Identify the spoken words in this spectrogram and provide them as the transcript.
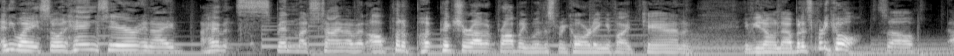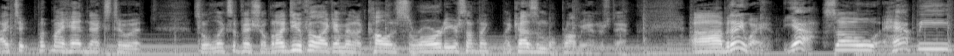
Anyway, so it hangs here, and I, I haven't spent much time of it. I'll put a picture of it probably with this recording if I can, and if you don't know, but it's pretty cool. So I took put my head next to it, so it looks official. But I do feel like I'm in a college sorority or something. My cousin will probably understand. Uh, but anyway, yeah. So happy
